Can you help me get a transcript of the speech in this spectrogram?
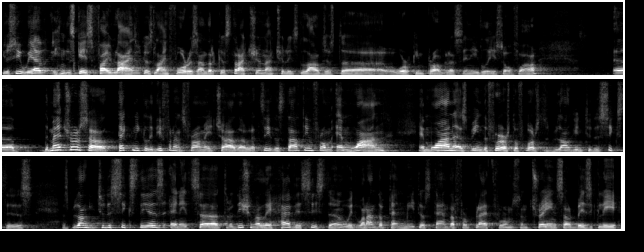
You see, we have, in this case, five lines, because line four is under construction. Actually, it's the largest uh, work in progress in Italy so far. Uh, the metros are technically different from each other. Let's see, the starting from M1, M1 has been the first, of course, belonging to the 60s. It's belonging to the 60s and it's a traditionally heavy system with 110 meters standard for platforms and trains are basically,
